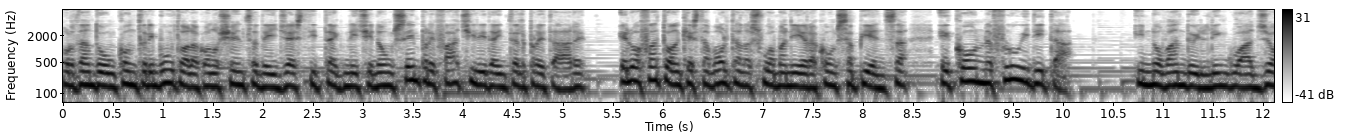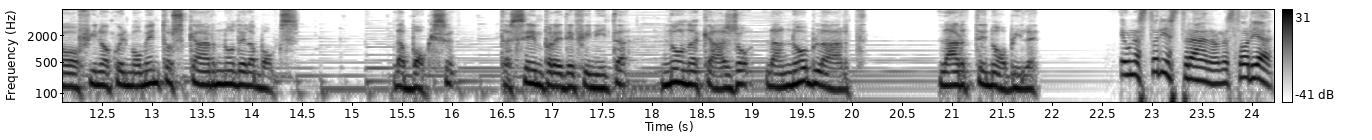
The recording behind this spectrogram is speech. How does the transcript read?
portando un contributo alla conoscenza dei gesti tecnici non sempre facili da interpretare e lo ha fatto anche stavolta alla sua maniera, con sapienza e con fluidità innovando il linguaggio fino a quel momento scarno della box. La box, da sempre definita, non a caso, la noble art, l'arte nobile. È una storia strana, una storia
